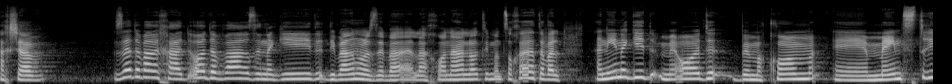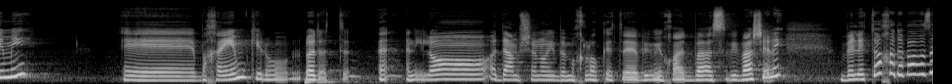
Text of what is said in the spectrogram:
עכשיו, זה דבר אחד. עוד דבר זה נגיד, דיברנו על זה לאחרונה, לא יודעת אם את זוכרת, אבל אני נגיד מאוד במקום אה, מיינסטרימי אה, בחיים, כאילו, לא יודעת, אה, אני לא אדם שנוי במחלוקת אה, במיוחד בסביבה שלי, ולתוך הדבר הזה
